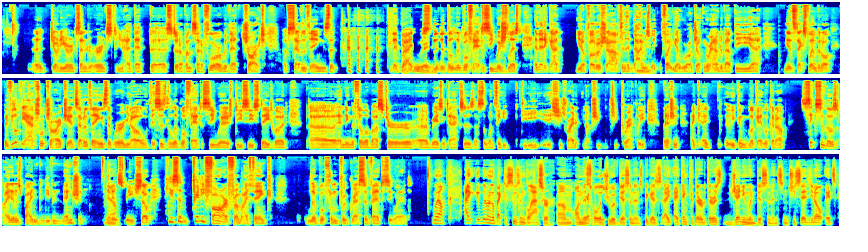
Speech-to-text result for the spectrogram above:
uh, Joni Ernst, Senator Ernst, you know, had that uh, stood up on the Senate floor with that chart of seven things that that yeah, Biden was the, the, liberal fantasy wish list, and then it got you know photoshopped, and then. I was mm. making fun. You know, we were all joking around about the uh, you know, the sex blend, but all. But if you look at the actual chart, she had seven things that were, you know, this is the liberal fantasy wish, DC statehood, uh, ending the filibuster, uh, raising taxes. That's the one thing he, he, she's right. You know, she she correctly mentioned. I, I, we can look at look it up. Six of those items Biden didn't even mention in his speech. So he's a pretty far from, I think, liberal from progressive fantasy land. Well, I we want to go back to Susan Glasser um, on this yeah. whole issue of dissonance because I, I, think that there there is genuine dissonance, and she said, you know, it's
